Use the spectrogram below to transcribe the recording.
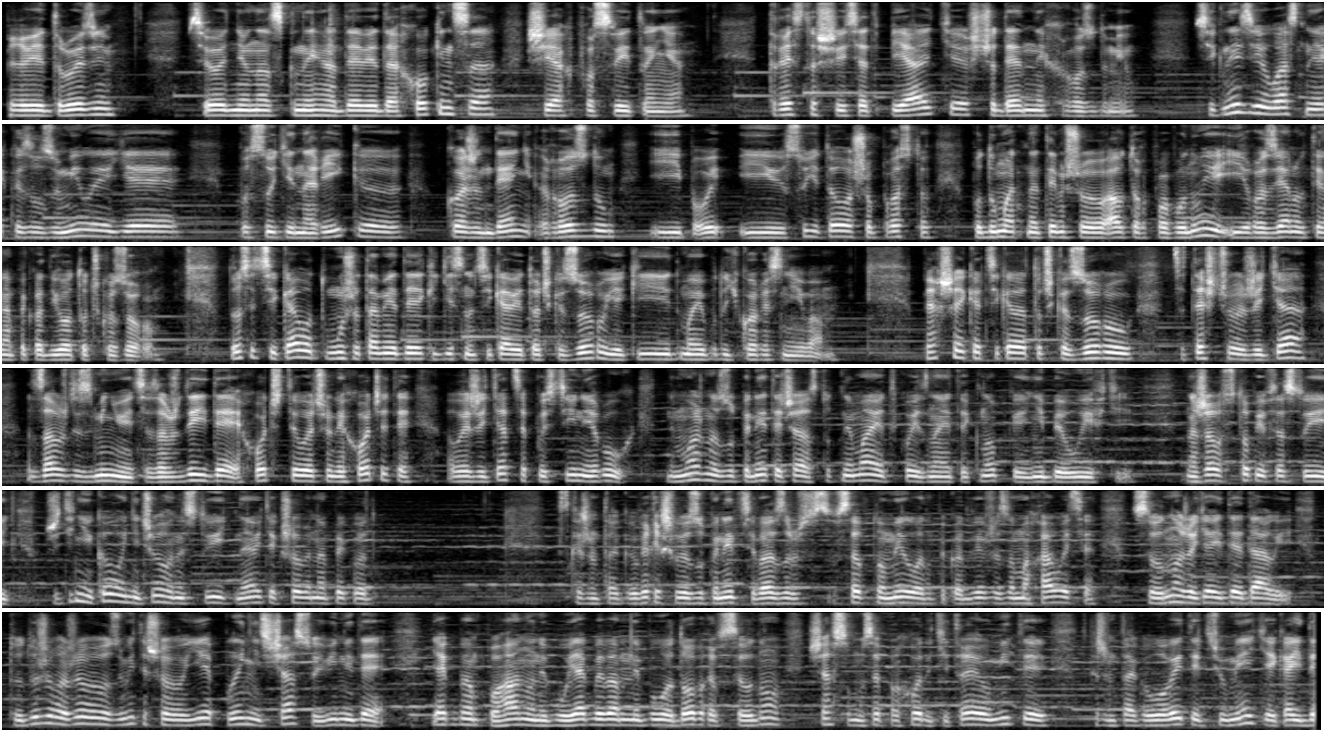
Привіт, друзі! Сьогодні у нас книга Девіда Хокінса Шлях просвітлення 365 щоденних роздумів. В цій книзі, власне, як ви зрозуміли, є по суті на рік е, кожен день роздум і, і суті того, щоб просто подумати над тим, що автор пропонує, і розглянути, наприклад, його точку зору. Досить цікаво, тому що там є деякі дійсно цікаві точки зору, які, думаю, будуть корисні і вам. Перша, яка цікава точка зору, це те, що життя завжди змінюється, завжди йде. Хочете ви чи не хочете, але життя це постійний рух. Не можна зупинити час. Тут немає такої, знаєте, кнопки, ніби у ліфті. жаль, в стопі все стоїть. В житті ніколи нічого не стоїть, навіть якщо ви, наприклад. Скажімо так, вирішили зупинитися, вас все втомило, наприклад, ви вже замахалися, все одно життя йде далі. То дуже важливо розуміти, що є плинність часу, і він йде. Як би вам погано не було, як би вам не було добре, все одно з часом усе проходить. І треба вміти, скажімо так, ловити цю мить, яка йде.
